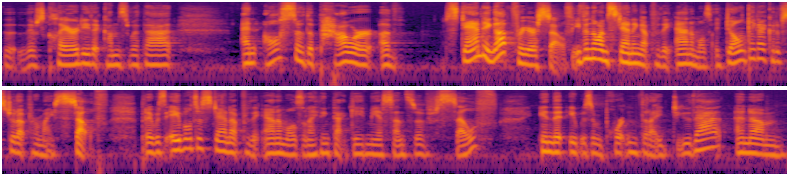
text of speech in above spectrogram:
there's clarity that comes with that, and also the power of standing up for yourself. Even though I'm standing up for the animals, I don't think I could have stood up for myself, but I was able to stand up for the animals, and I think that gave me a sense of self in that it was important that I do that, and um,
